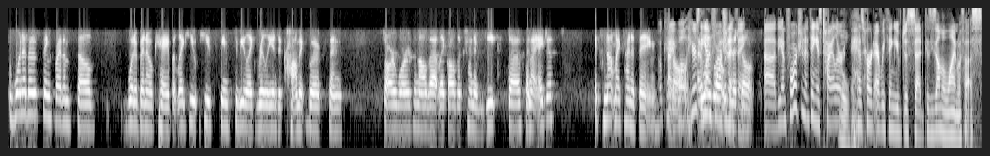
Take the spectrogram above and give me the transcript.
one of those things by themselves would have been okay, but like he he seems to be like really into comic books and Star Wars and all that, like all the kind of geek stuff. And I, I just, it's not my kind of thing. Okay, at all. well, here's the wanna go out with unfortunate thing. adult. Uh, the unfortunate thing is Tyler Oh. has heard everything you've just said because he's on the line with us.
